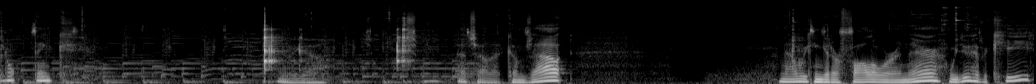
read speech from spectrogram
I don't think. There we go. That's how that comes out. Now we can get our follower in there. We do have a key.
